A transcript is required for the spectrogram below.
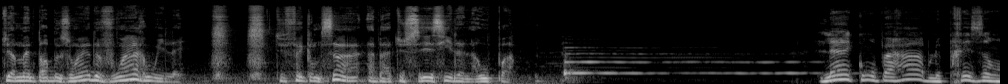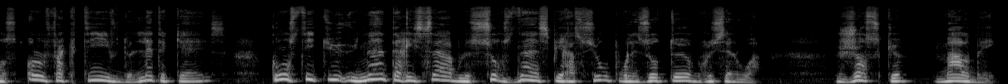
tu n'as même pas besoin de voir où il est. Tu fais comme ça, hein? ah ben, tu sais s'il est là ou pas. L'incomparable présence olfactive de Lettecaisse constitue une intarissable source d'inspiration pour les auteurs bruxellois. Joske Malbeek.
